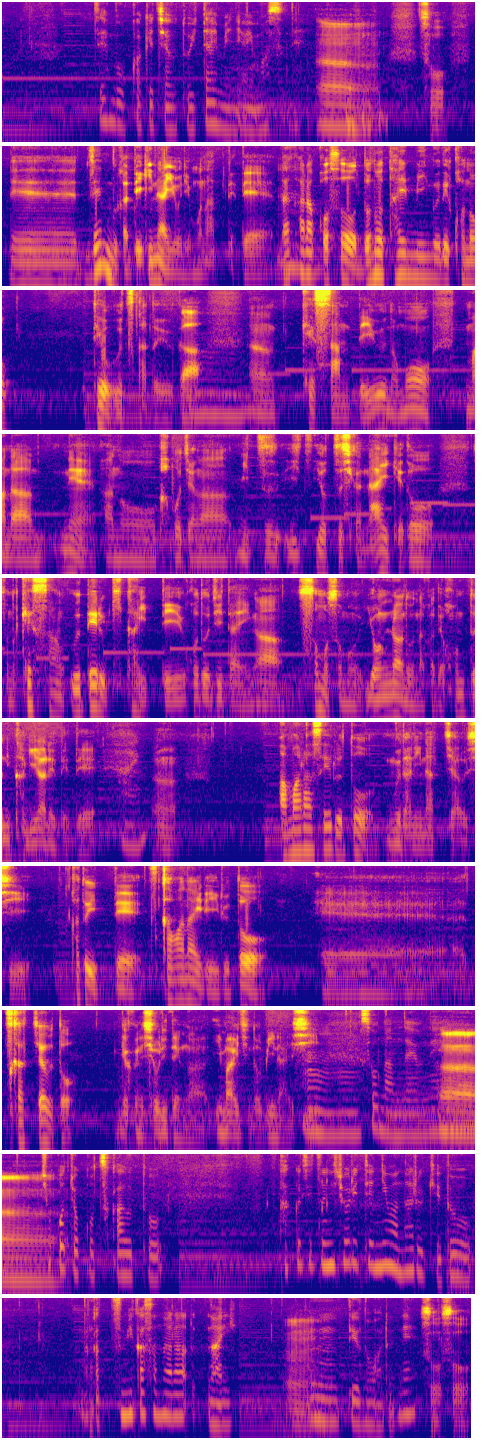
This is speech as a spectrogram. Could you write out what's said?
全部追っかけちゃうと痛い目に遭いますね。うん、そう。で全部ができないようにもなっててだからこそどのタイミングでこの手を打つかというか、うん。うん、決算っていうのもまだねあのかぼちゃが3つ4つしかないけどその決算打てる機会っていうこと自体がそもそも4ラウンドの中で本当に限られてて、はい。うん、余らせると無駄になっちゃうしかといって使わないでいると、えー使っちゃうと逆に勝利点がいまいち伸びないし。うんうんそうなんだよねうんちょこちょこ使うと確実に勝利点にはなるけどなんか積み重ならない、ううんん、っていうのはあるね。そうそ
